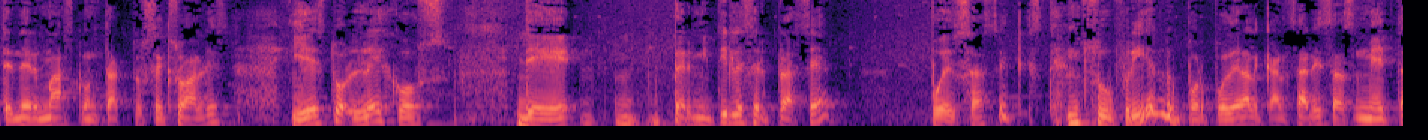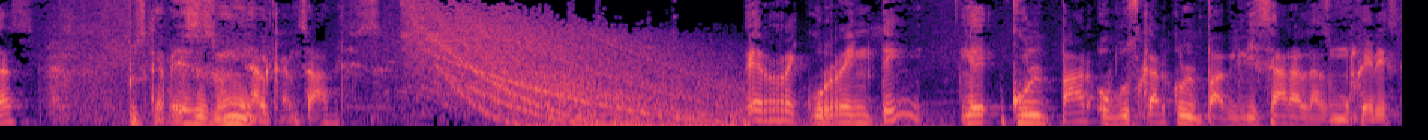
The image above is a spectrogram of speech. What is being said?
tener más contactos sexuales, y esto lejos de permitirles el placer, pues hace que estén sufriendo por poder alcanzar esas metas, pues que a veces son inalcanzables. Es recurrente eh, culpar o buscar culpabilizar a las mujeres.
